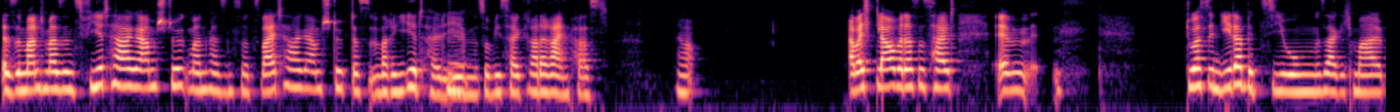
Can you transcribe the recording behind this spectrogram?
also manchmal sind es vier Tage am Stück, manchmal sind es nur zwei Tage am Stück. Das variiert halt ja. eben, so wie es halt gerade reinpasst. Ja. Aber ich glaube, dass es halt, ähm, du hast in jeder Beziehung, sag ich mal,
